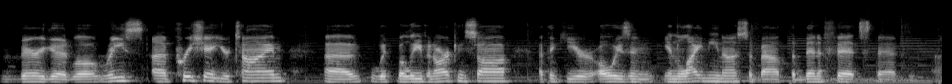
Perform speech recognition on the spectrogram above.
Very good. Well, Rees, I appreciate your time uh, with Believe in Arkansas. I think you're always in, enlightening us about the benefits that uh,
